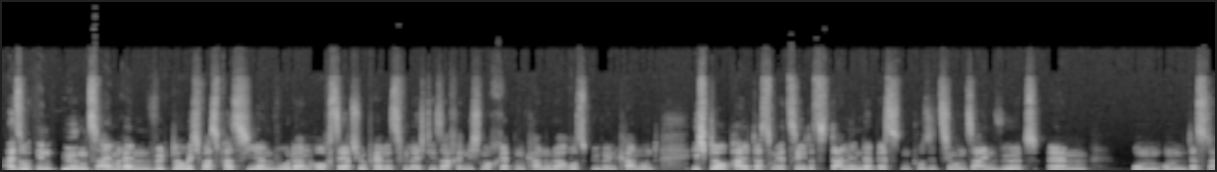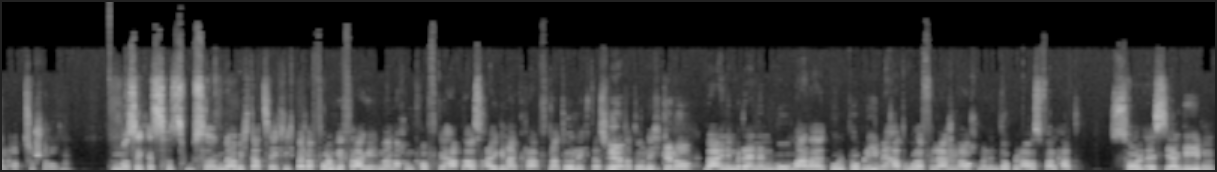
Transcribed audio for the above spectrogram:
Also in irgendeinem Rennen wird, glaube ich, was passieren, wo dann auch Sergio Perez vielleicht die Sache nicht noch retten kann oder ausbügeln kann. Und ich glaube halt, dass Mercedes dann in der besten Position sein wird, ähm, um, um das dann abzustauben. Muss ich jetzt dazu sagen, da habe ich tatsächlich bei der Folgefrage immer noch im Kopf gehabt aus eigener Kraft. Natürlich, das stimmt ja, natürlich. Genau. Bei einem Rennen, wo mal Red Bull Probleme hat oder vielleicht mhm. auch mal einen Doppelausfall hat, soll es ja geben,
